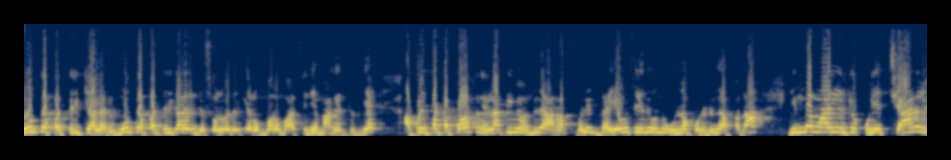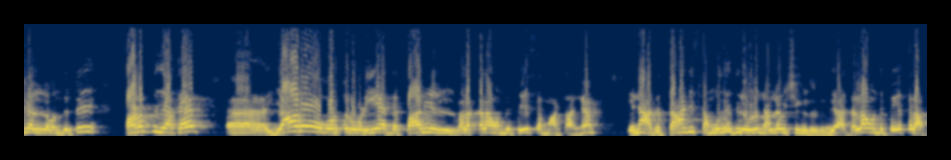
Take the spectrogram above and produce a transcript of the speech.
மூத்த பத்திரிகையாளர் மூத்த பத்திரிகையாளர் என்று சொல்வதற்கே ரொம்ப ரொம்ப அசிங்கமாக இருக்குதுங்க. அப்படிப்பட்ட பர்சன் எல்லாத்தையுமே வந்துட்டு அரெஸ்ட் பண்ணி தயவு செய்து வந்து உள்ள போட்டுடுங்க. அப்பதான் இந்த மாதிரி இருக்கக்கூடிய சேனல்கள்ல வந்துட்டு பணத்துக்காக ஆஹ், யாரோ ஒருத்தருடைய அந்த பாலியல் வழக்கெல்லாம் வந்து பேச மாட்டாங்க. ஏன்னா அதை தாண்டி சமுதாயத்துல எவ்வளவு நல்ல விஷயங்கள் இருக்குங்க. அதெல்லாம் வந்து பேசலாம்.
